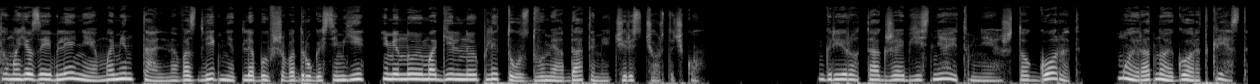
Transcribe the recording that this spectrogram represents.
то мое заявление моментально воздвигнет для бывшего друга семьи именную могильную плиту с двумя датами через черточку. Гриро также объясняет мне, что город, мой родной город Крест,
